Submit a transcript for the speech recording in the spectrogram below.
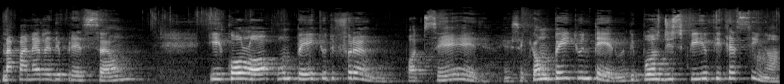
na panela de pressão e coloco um peito de frango. Pode ser, esse aqui é um peito inteiro, depois desfio fica assim, ó.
